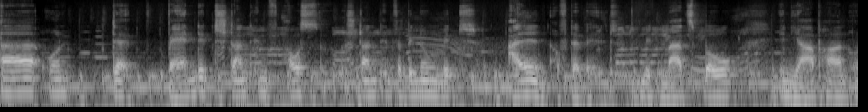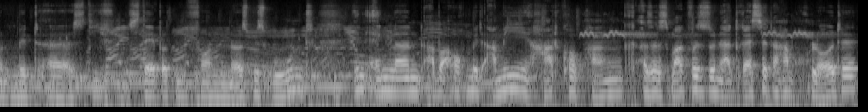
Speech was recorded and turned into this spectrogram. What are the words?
Äh, und der Bandit stand in, aus, stand in Verbindung mit allen auf der Welt. Mit Mats Bow in Japan und mit äh, Steve Stapleton von Nurse's Wound in England, aber auch mit Ami Hardcore Punk. Also es war quasi so eine Adresse, da haben auch Leute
